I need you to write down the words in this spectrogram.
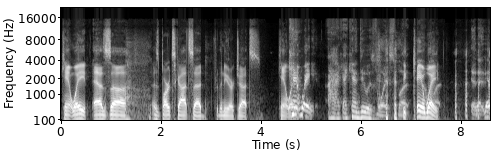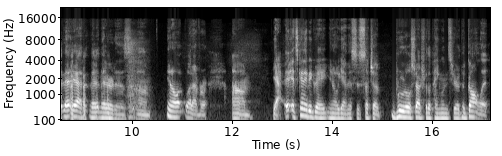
can't wait. As uh, as Bart Scott said for the New York Jets, can't wait. Can't wait. I, I can't do his voice, but Can't wait. yeah, that, that- yeah there, there it is. Um, you know, whatever. Um, yeah, it- it's going to be great. You know, again, this is such a brutal stretch for the Penguins here. The gauntlet,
